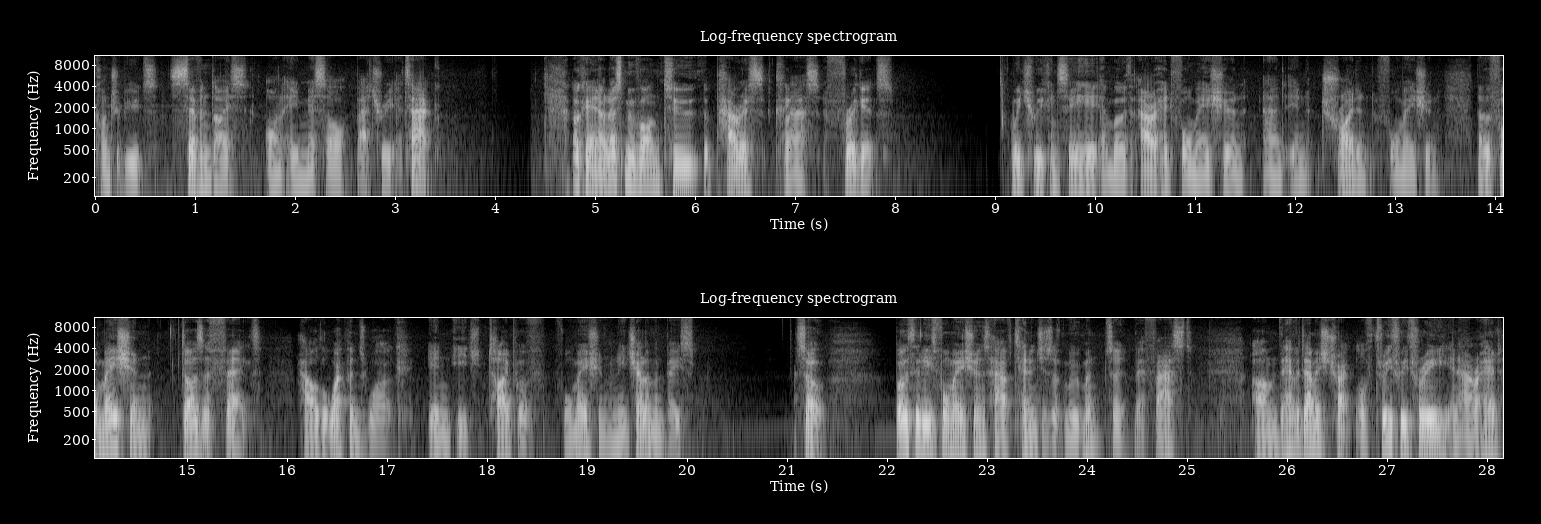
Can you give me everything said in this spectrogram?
contributes 7 dice on a missile battery attack. Okay, now let's move on to the Paris class frigates, which we can see here in both arrowhead formation and in trident formation. Now the formation does affect how the weapons work in each type of formation, on each element base. So, both of these formations have 10 inches of movement, so they're fast. Um, they have a damage track of 333 in Arrowhead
